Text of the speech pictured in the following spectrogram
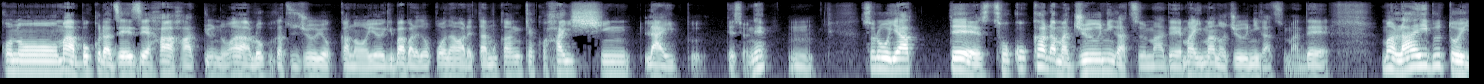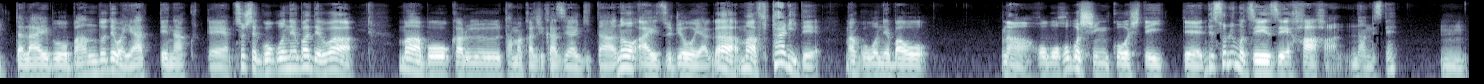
この、まあ僕らぜいぜいハーハーっていうのは、6月14日の代々木ババラで行われた無観客配信ライブですよね。うん。それをやって、そこからまあ12月まで、まあ今の12月まで、まあライブといったライブをバンドではやってなくて、そして午後ネバでは、まあ、ボーカル、玉梶和也ギターの会津良也が、まあ、二人で、まあ、ゴゴネバを、まあ、ほぼほぼ進行していって、で、それもぜいぜいハーハーなんですね。うん。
